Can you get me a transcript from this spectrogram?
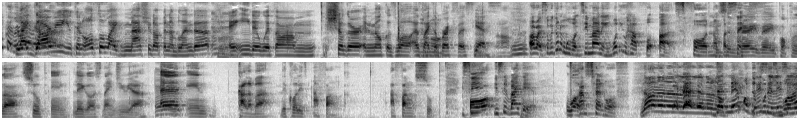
Okay, like got gari, that. you can also like mash it up in a blender and eat it with um, sugar and milk as well as like a breakfast. Yes. All right, so we're gonna move on. Timani, what do you have for us for number It's a six? very, very popular soup in Lagos, Nigeria, Mm. and in Calabar. They call it afang. Afang soup. You see, Or- you see right there. What? I'm turned off. No, no, no, no, no, no, no. The name of the listen, food is listen, what?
